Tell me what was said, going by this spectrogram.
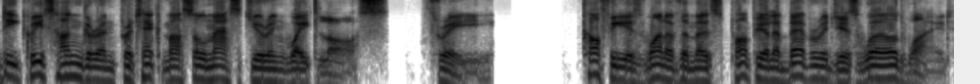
decrease hunger and protect muscle mass during weight loss. 3. Coffee is one of the most popular beverages worldwide.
